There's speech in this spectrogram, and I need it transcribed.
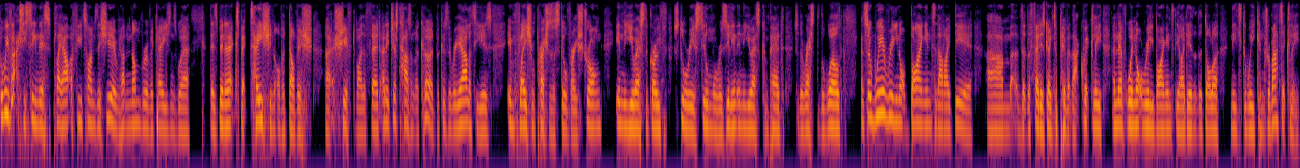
But we've actually seen this play out a few times this year. We've had a number of occasions where there's been an expectation of a dovish uh, shift by the Fed, and it just hasn't occurred because the reality is inflation pressures are still very strong. In the US, the growth story is still more resilient in the US compared to the rest of the world. And so we're really not buying into that idea um, that the Fed is going to pivot that quickly. And therefore, we're not really buying into the idea that the dollar needs to weaken dramatically.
